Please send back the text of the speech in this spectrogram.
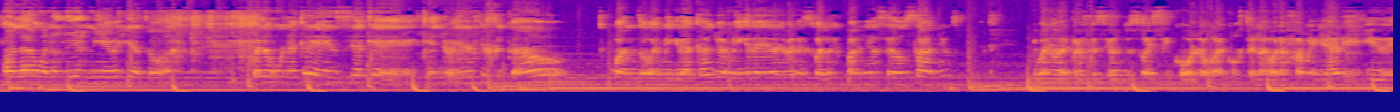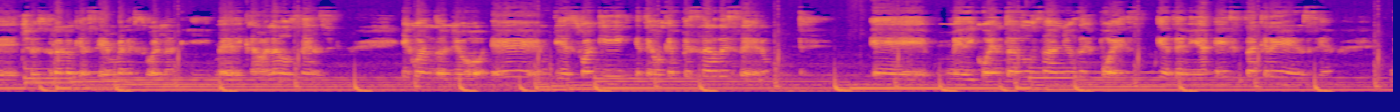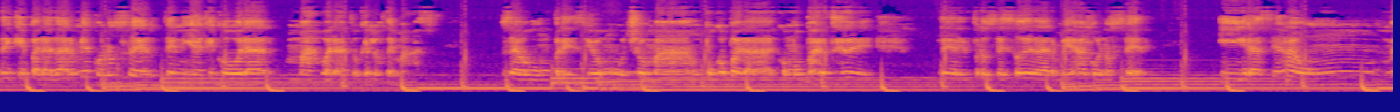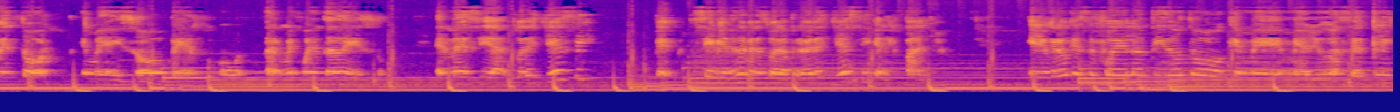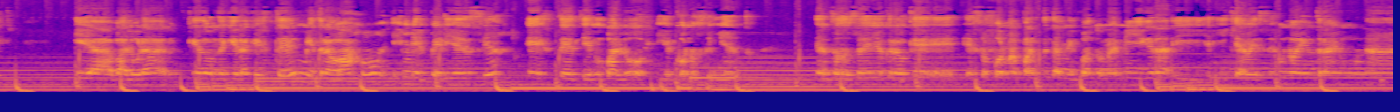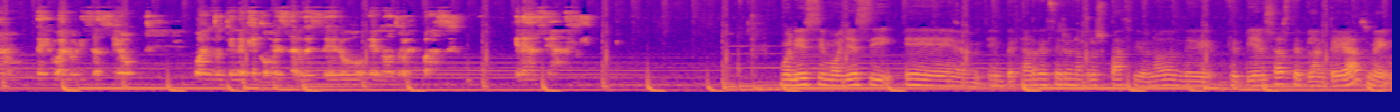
Hola, buenos días Nieves y a todas. Bueno, una creencia que, que yo he identificado cuando emigré acá, yo emigré de Venezuela a España hace dos años. Y bueno, de profesión yo soy psicóloga, consteladora familiar y, y de hecho eso era lo que hacía en Venezuela y me dedicaba a la docencia. Y cuando yo eh, empiezo aquí, que tengo que empezar de cero, eh, me di cuenta dos años después que tenía esta creencia de que para darme a conocer tenía que cobrar más barato que los demás. O sea, un precio mucho más, un poco para, como parte del proceso de darme a conocer. Y gracias a un mentor que me hizo ver o darme cuenta de eso, él me decía, tú eres Jessie, si vienes de Venezuela, pero eres Jessie en España. Y yo creo que ese fue el antídoto que me, me ayudó y a valorar que donde quiera que esté, mi trabajo y mi experiencia este, tiene un valor y el conocimiento. Entonces yo creo que eso forma parte también cuando uno emigra y, que a veces uno entra en una desvalorización cuando tiene que comenzar de cero en otro espacio. Buenísimo, Jessy. Eh, empezar de cero en otro espacio, ¿no? Donde te piensas, te planteas, me,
